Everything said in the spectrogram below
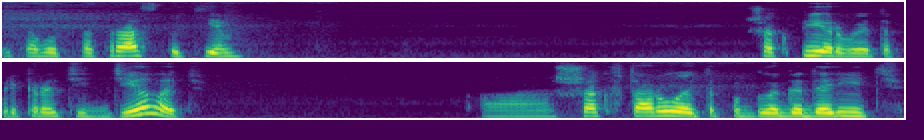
это вот как раз-таки шаг первый – это прекратить делать, а шаг второй – это поблагодарить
